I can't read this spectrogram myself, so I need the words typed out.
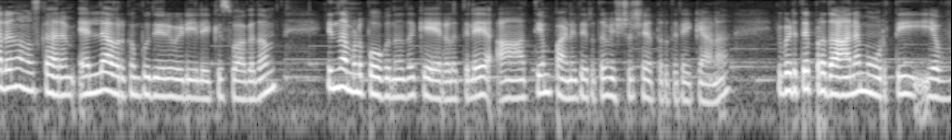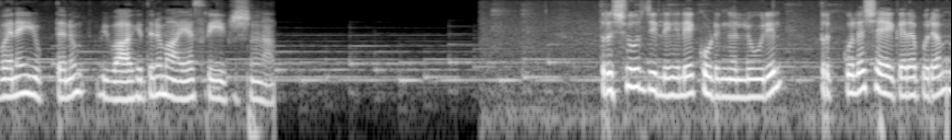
ഹലോ നമസ്കാരം. എല്ലാവർക്കും പുതിയൊരു വീഡിയോയിലേക്ക് സ്വാഗതം. ഇന്ന് നമ്മൾ പോകുന്നത് കേരളത്തിലെ ആദ്യം പണിതീർത്ത വിഷ്ണുക്ഷേത്രത്തിലേക്കാണ് ഇവിടുത്തെ പ്രധാന മൂർത്തി യൗവനയുക്തനും വിവാഹിതനുമായ ശ്രീകൃഷ്ണനാണ്. തൃശ്ശൂർ ജില്ലയിലെ കൊടുങ്ങല്ലൂരിൽ തൃക്കുലശേഖരപുരം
